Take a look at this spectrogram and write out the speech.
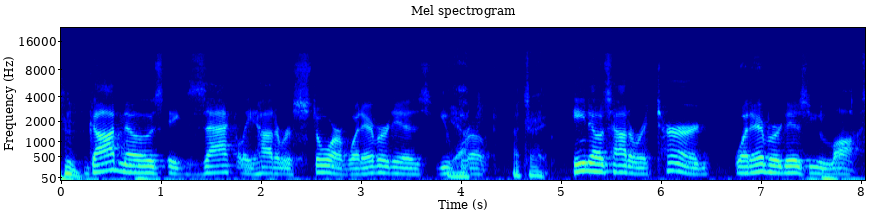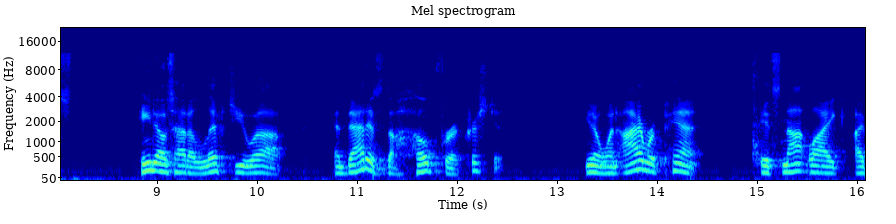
Hmm. God knows exactly how to restore whatever it is you Yeah. broke. That's right. He knows how to return whatever it is you lost. He knows how to lift you up. And that is the hope for a Christian. You know, when I repent, it's not like I,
